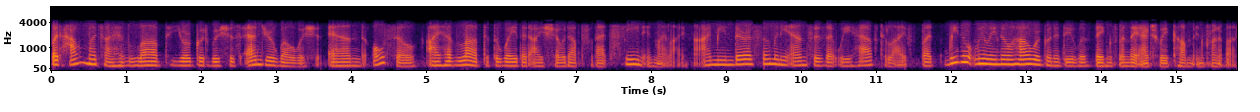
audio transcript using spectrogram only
but how much I have loved your good wishes and your well wishes. And also, I have loved the way that I showed up for that scene in my life. I mean, there are so many answers that we have to life but we don't really know how we're going to deal with things when they actually come in front of us.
